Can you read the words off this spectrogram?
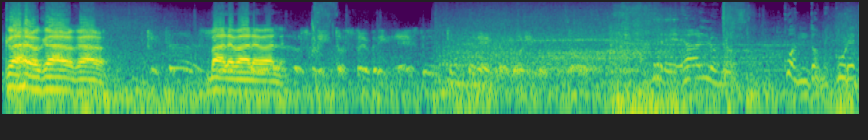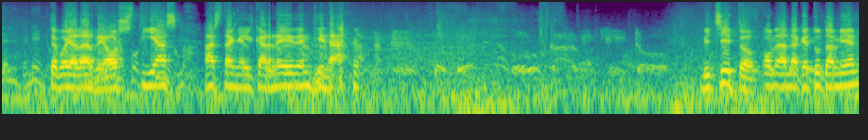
Claro, claro, claro. Vale, vale, vale. ¿Real o no? Cuando me cure del veneno. Te voy a dar de hostias hasta en el carnet de identidad. Bichito. Hombre, anda que tú también.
